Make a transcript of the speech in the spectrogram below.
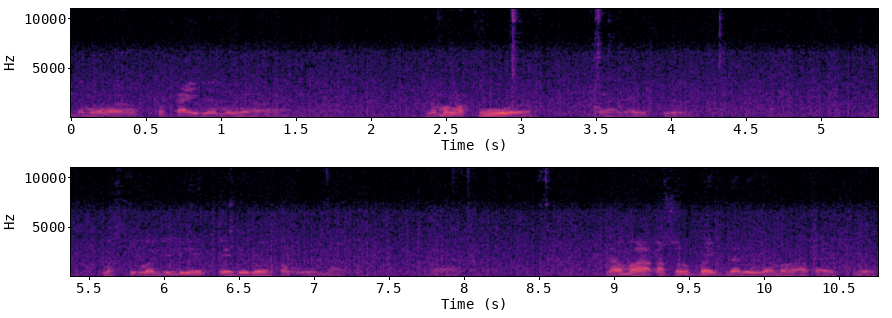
Ito mga pagkain ng mga ng mga poor. Mga yun. Maski maliliit, pwede naman pang ulam. Na, na makakasurvive na rin yan mga yun.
